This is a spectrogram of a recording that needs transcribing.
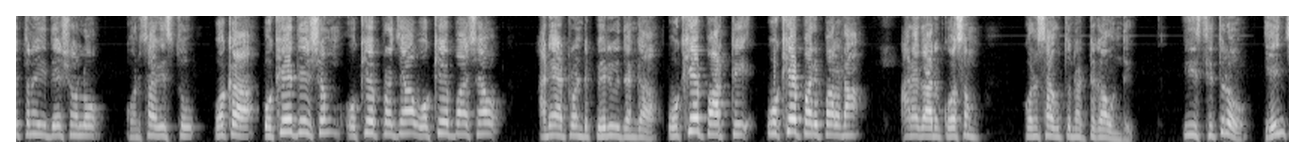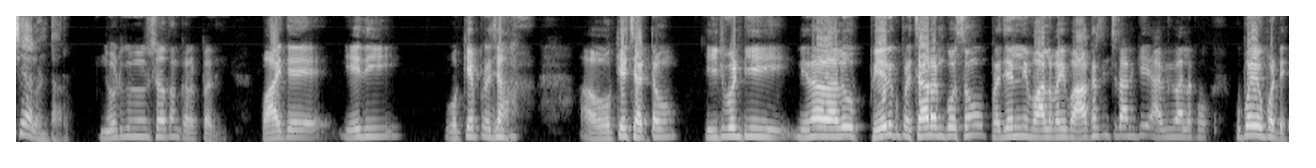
ఎత్తున ఈ దేశంలో కొనసాగిస్తూ ఒక ఒకే దేశం ఒకే ప్రజ ఒకే భాష అనే అటువంటి పేరు విధంగా ఒకే పార్టీ ఒకే పరిపాలన అనే దానికోసం కొనసాగుతున్నట్టుగా ఉంది. ఈ స్థితిలో ఏం చేయాలంటారు? నూటికి నూరు శాతం కరెక్ట్ అది. అయితే ఏది? ఒకే ప్రజా ఒకే చట్టం. ఇటువంటి నినాదాలు పేరుకు ప్రచారం కోసం ప్రజల్ని వాళ్ళ వైపు ఆకర్షించడానికి అవి వాళ్ళకు ఉపయోగపడ్డాయి.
